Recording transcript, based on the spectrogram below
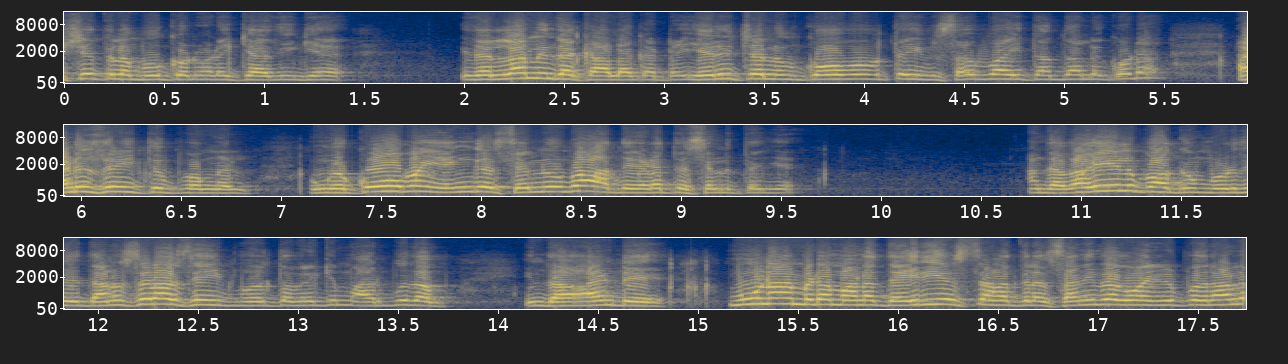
விஷயத்தில் மூக்கம் உடைக்காதீங்க இதெல்லாம் இந்த காலகட்டம். எரிச்சலும் கோபத்தை செவ்வாய் தந்தாலும் கூட அனுசரித்து போங்கள். உங்கள் கோபம் எங்கே செல்லுமோ அந்த இடத்தை செலுத்துங்க. அந்த வகையில் பார்க்கும் பொழுது தனுசராசியை பொறுத்த வரைக்கும் அற்புதம். இந்த ஆண்டு மூணாம் இடமான தைரியஸ்தானத்தில் சனி பகவான் இருப்பதனால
